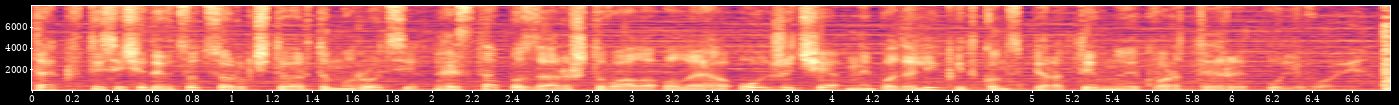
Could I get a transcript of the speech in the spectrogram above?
Так, в 1944 році гестапо заарештувало Олега Ольжича неподалік від конспіративної квартири у Львові. –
